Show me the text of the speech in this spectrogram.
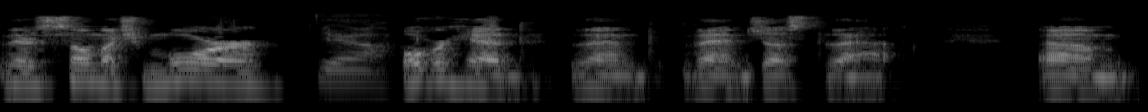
there's so much more yeah. overhead than than just that. Um,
